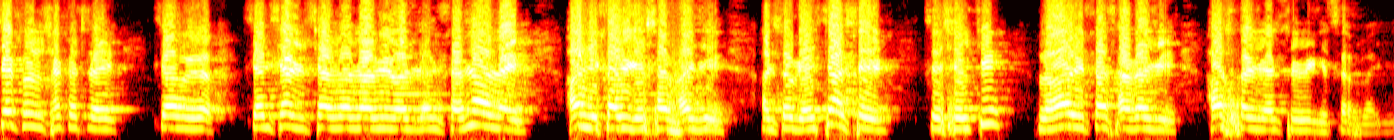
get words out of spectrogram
ते करू शकत नाही. त्यामुळे त्यांच्या विचाराला आम्ही करणार नाही. हा निकाल घेतला पाहिजे. आणि तो घ्यायचा असेल तर शेवटी महाविकास आघाडी हाच पर्याय तुम्ही घेतला पाहिजे.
